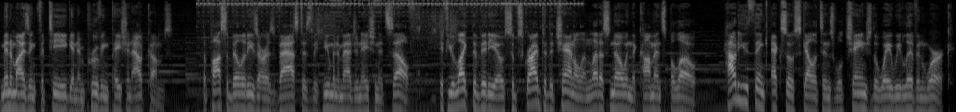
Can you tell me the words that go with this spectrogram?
minimizing fatigue and improving patient outcomes. The possibilities are as vast as the human imagination itself. If you liked the video, subscribe to the channel and let us know in the comments below. How do you think exoskeletons will change the way we live and work?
